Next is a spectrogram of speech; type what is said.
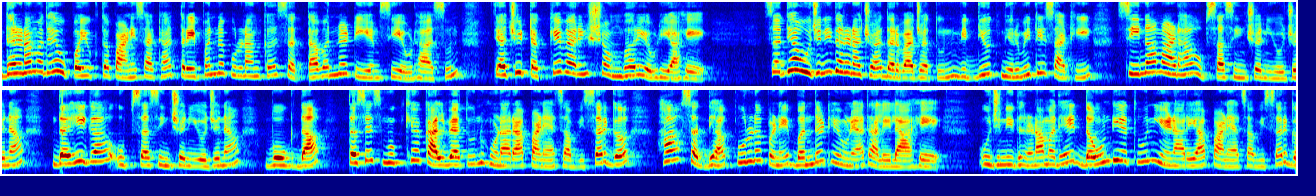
धरणामध्ये उपयुक्त पाणीसाठा त्रेपन्न पूर्णांक सत्तावन्न टी एम सी एवढा असून त्याची टक्केवारी शंभर एवढी आहे. सध्या उजनी धरणाच्या दरवाजातून विद्युत निर्मितीसाठी सीनामाढा उपसा सिंचन योजना दहिगा उपसा सिंचन योजना बोगदा तसेच मुख्य कालव्यातून होणारा पाण्याचा विसर्ग हा सध्या पूर्णपणे बंद ठेवण्यात आलेला आहे. उजनी धरणामध्ये दौंड येथून येणाऱ्या पाण्याचा विसर्ग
